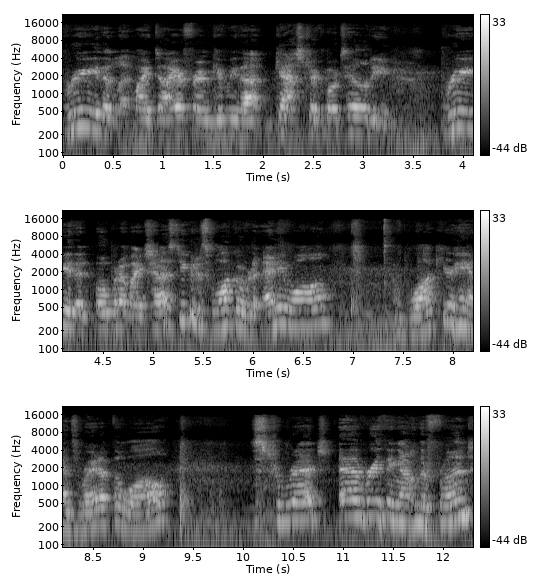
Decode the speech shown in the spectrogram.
breathe and let my diaphragm give me that gastric motility. Breathe and open up my chest. You can just walk over to any wall, walk your hands right up the wall. Stretch everything out in the front.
